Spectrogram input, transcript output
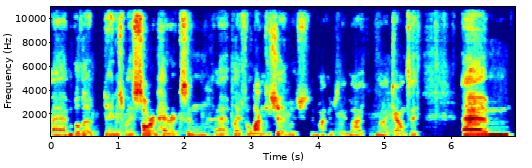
Um, other Danish players, Soren Henriksen uh, played for Lancashire, which was in my my county. Um,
